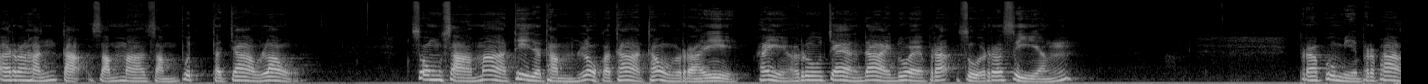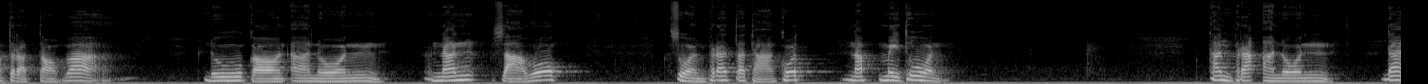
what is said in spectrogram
อรหันตสัมมาสัมพุทธเจ้าเล่า ทรงสามารถที่จะทำโลกธาตุเท่าไร ให้รู้แจ้งได้ด้วยพระสุรเสียง พระผู้มีพระภาคตรัสตอบว่า ดูก่อนอานนท์นั้นสาวก ส่วนพระตถาคตนับไม่ถ้วน ท่านพระอานนท์ ได้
